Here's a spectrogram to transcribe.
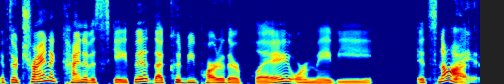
If they're trying to kind of escape it that could be part of their play or maybe it's not. Right.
